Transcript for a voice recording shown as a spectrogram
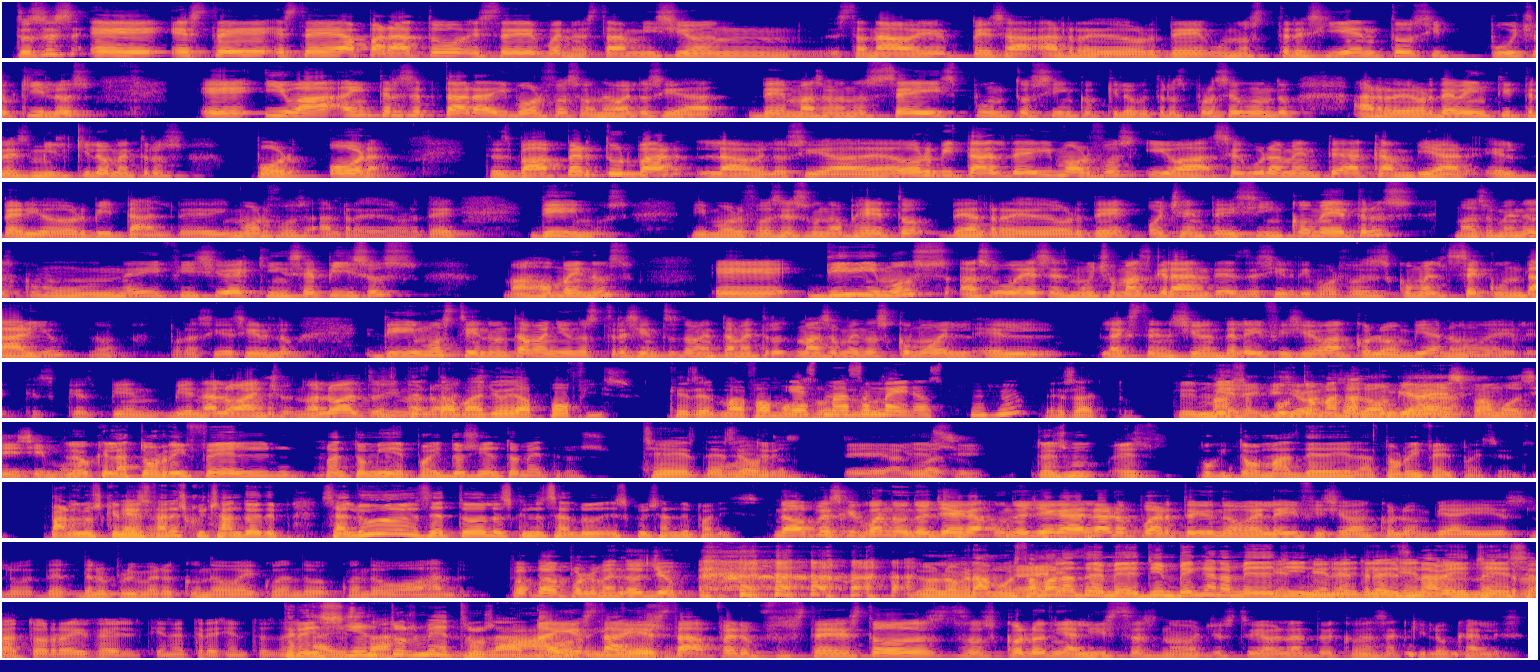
Entonces, eh, este, este aparato, este, bueno, esta misión, esta nave pesa alrededor de unos 300 y pucho kilos eh, y va a interceptar a Dimorphos a una velocidad de más o menos 6.5 kilómetros por segundo, alrededor de 23.000 kilómetros por hora. Entonces va a perturbar la velocidad orbital de Dimorphos y va seguramente a cambiar el periodo orbital de Dimorphos alrededor de Didymos. Dimorphos es un objeto de alrededor de 85 metros, más o menos como un edificio de 15 pisos, más o menos. Eh, Didymos, a su vez, es mucho más grande, es decir, Dimorphos es como el secundario, ¿no? Por así decirlo. Didymos tiene un tamaño de unos 390 metros, más o menos como el, el- la extensión del edificio de Bancolombia, ¿no? Eh, que, es, que es bien, bien a lo ancho, no a lo alto, Es sino a lo ancho. tamaño de Apophis, que es el más famoso. Es más o menos. Exacto. Que es más, Bien, un El punto más alto Colombia la- es famosísimo. Creo que la Torre Eiffel, ¿cuánto mide? Por ahí 200 metros. Sí, es de ese tres. Sí, algo Eso. así. Entonces es un poquito más de la Torre Eiffel, pues. Para los que nos Eso. están escuchando, de- saludos a todos los que nos escuchan de París. No, pues que cuando uno llega, uno llega del aeropuerto y uno ve el edificio de Bancolombia y es lo, de, de lo primero que uno ve cuando, cuando va bajando. Por, por lo menos yo. Lo logramos. Estamos hablando de Medellín. Vengan a Medellín. Tiene Medellín es 300 una metros belleza. la Torre Eiffel, tiene 300 metros. Tres- 300 Ahí está, metros. Ah, Ahí está, ahí está. Pero pues, ustedes todos son colonialistas, ¿no? Yo estoy hablando de cosas aquí locales.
